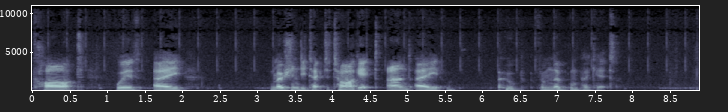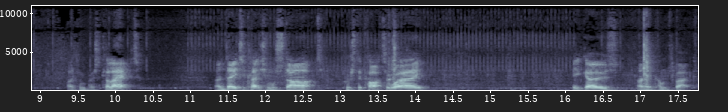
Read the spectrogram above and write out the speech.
cart with a motion detector target and a hoop from the bumper kit. I can press collect and data collection will start, push the cart away, it goes and it comes back.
